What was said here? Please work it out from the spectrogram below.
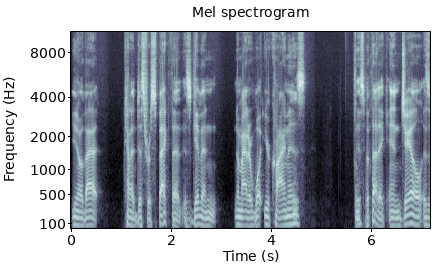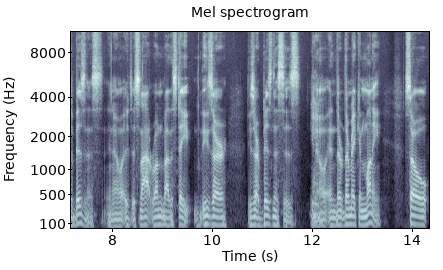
you know that kind of disrespect that is given, no matter what your crime is, is pathetic. And jail is a business. You know, it's not run by the state. These are these are businesses. You know, and they're they're making money. So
